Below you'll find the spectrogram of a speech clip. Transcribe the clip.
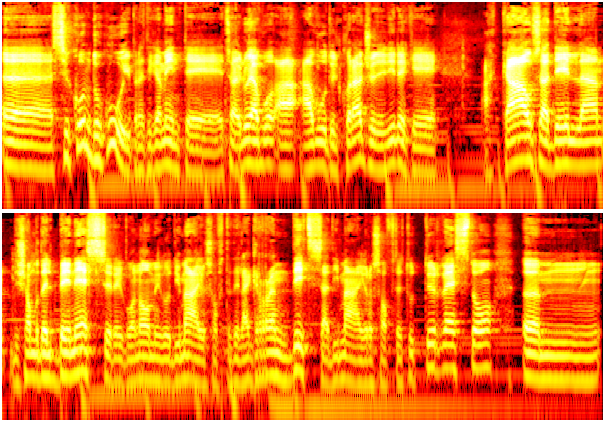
uh, secondo cui praticamente, cioè lui ha, ha, ha, avuto il coraggio di dire che a causa del, diciamo, del benessere economico di Microsoft, della grandezza di Microsoft e tutto il resto, um,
